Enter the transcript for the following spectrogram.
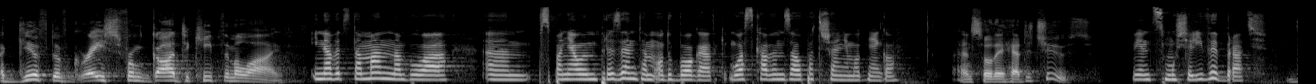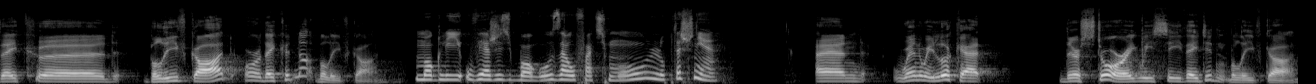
a gift of grace from God to keep them alive. I nawet ta manna była em, wspaniałym prezentem od Boga, łaskawym zaopatrzeniem od Niego. And so they had to choose. Więc musieli wybrać. They could believe God or they could not believe God. Mogli uwierzyć Bogu, zaufać Mu lub też nie. And when we look at their story, we see they didn't believe God.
